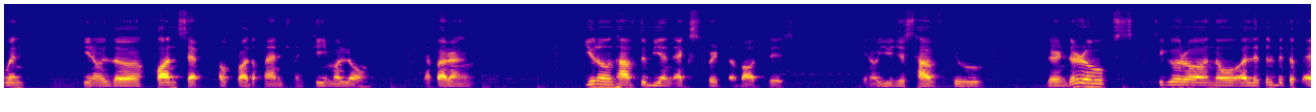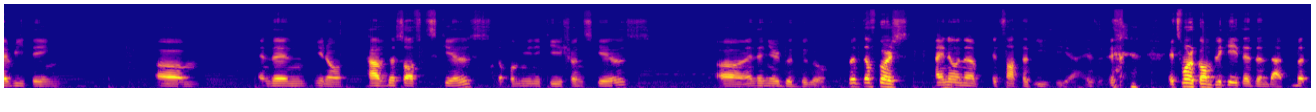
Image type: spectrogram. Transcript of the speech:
when, you know, the concept of product management came along, na parang, you don't have to be an expert about this. You know, you just have to learn the ropes, siguro know a little bit of everything. Um, and then, you know, have the soft skills, the communication skills, uh, and then you're good to go. But of course, I know that it's not that easy. Yeah. It's, it's more complicated than that. But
